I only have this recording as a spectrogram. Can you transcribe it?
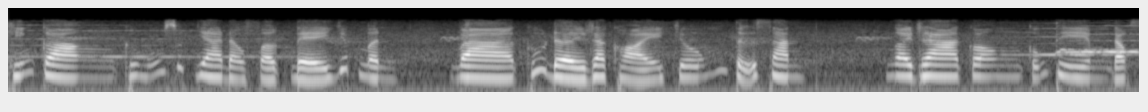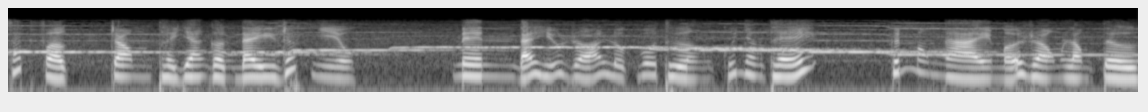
khiến con cứ muốn xuất gia đầu Phật để giúp mình và cứu đời ra khỏi chốn tử sanh. Ngoài ra con cũng tìm đọc sách Phật trong thời gian gần đây rất nhiều, nên đã hiểu rõ luật vô thường của nhân thế. Kính mong Ngài mở rộng lòng từ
